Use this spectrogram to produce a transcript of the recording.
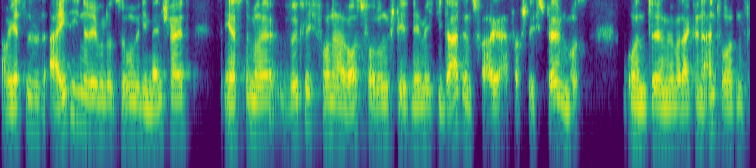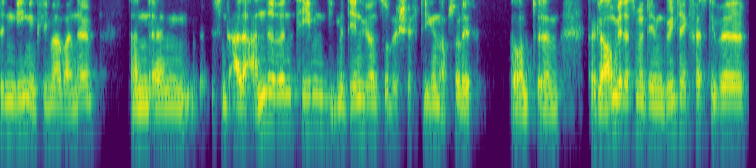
aber jetzt ist es eigentlich eine Revolution, wenn die Menschheit das erste Mal wirklich vor einer Herausforderung steht, nämlich die Daseinsfrage einfach schlicht stellen muss. Und ähm, wenn wir da keine Antworten finden gegen den Klimawandel, dann ähm, sind alle anderen Themen, die, mit denen wir uns so beschäftigen, obsolet. Und ähm, da glauben wir, dass mit dem Green Tech Festival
